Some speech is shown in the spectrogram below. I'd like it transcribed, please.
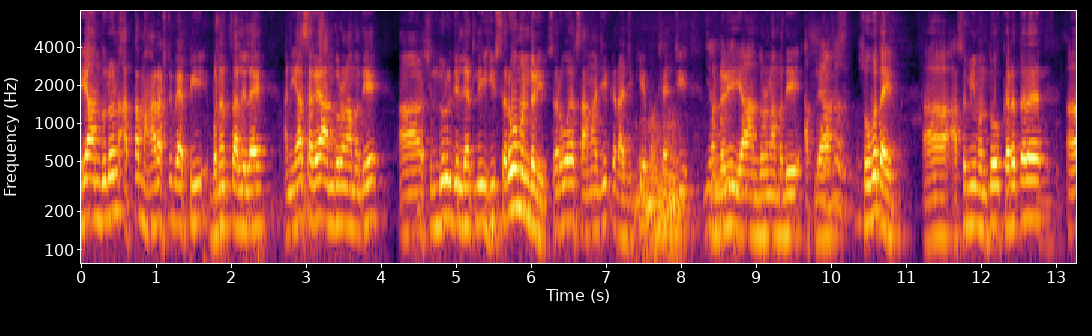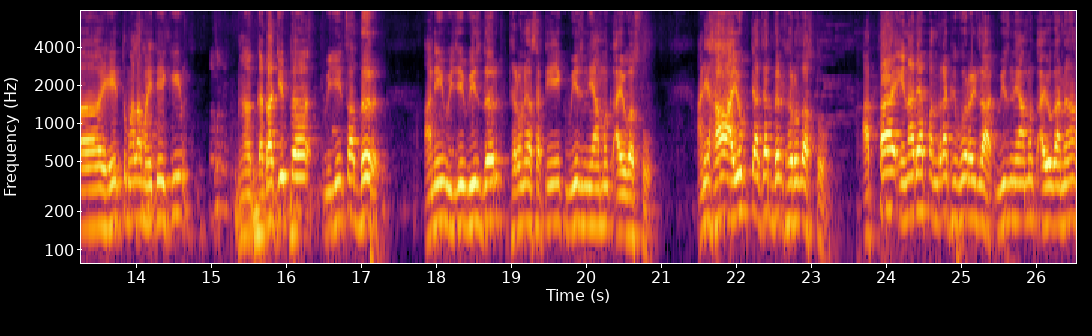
हे आंदोलन आत्ता महाराष्ट्रव्यापी बनत चाललेलं आहे आणि या सगळ्या आंदोलनामध्ये सिंधुदुर्ग जिल्ह्यातली ही सर्व मंडळी सर्व सामाजिक राजकीय पक्षांची मंडळी या आंदोलनामध्ये आपल्यासोबत आहेत. असं मी म्हणतो. खरं तर हे तुम्हाला माहिती आहे की कदाचित विजेचा दर आणि विजे वीज दर ठरवण्यासाठी एक वीज नियामक आयोग असतो. आणि हा आयोग त्याचा दर ठरवत असतो. आत्ता येणाऱ्या पंधरा फेब्रुवारीला वीज नियामक आयोगानं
